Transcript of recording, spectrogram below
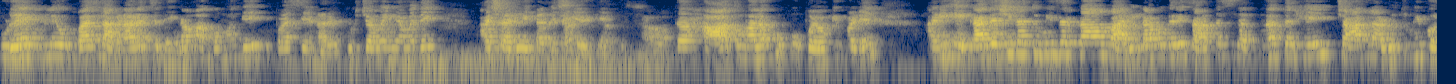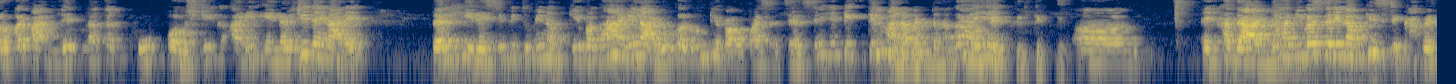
पुढे आपले उपास लागणारच आहेत. एका मागोमाग एक उपास येणार आहे. पुढच्या महिन्यामध्ये आषाढी एकादशी येते. हो, तर हा तुम्हाला खूप उपयोगी पडेल. आणि एकादशीला तुम्ही जर का वारीला वगैरे जात असलात ना तर हे चार लाडू तुम्ही बरोबर बांधलेत ना तर खूप पौष्टिक आणि एनर्जी देणारे तर ही रेसिपी तुम्ही नक्की बघा आणि लाडू करून ठेवा उपासाचे असे. हे टिकतील मला वाटतं ना ग हो, आई? एखादा आठ दहा दिवस तरी नक्कीच टिकावेत.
